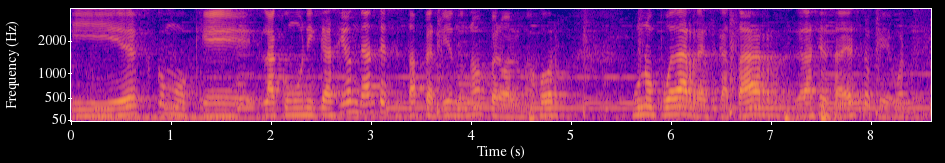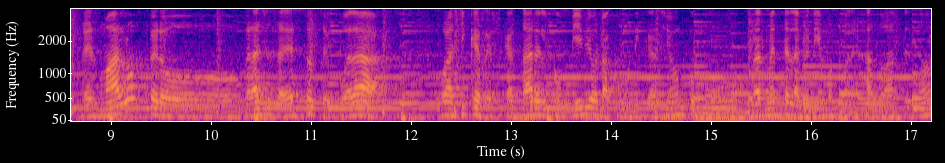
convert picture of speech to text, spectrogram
y es como que la comunicación de antes se está perdiendo, ¿no? Pero a lo mejor uno pueda rescatar gracias a esto, que bueno, es malo, pero gracias a esto se pueda ahora sí que rescatar el convivio, la comunicación como realmente la veníamos manejando antes, ¿no?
